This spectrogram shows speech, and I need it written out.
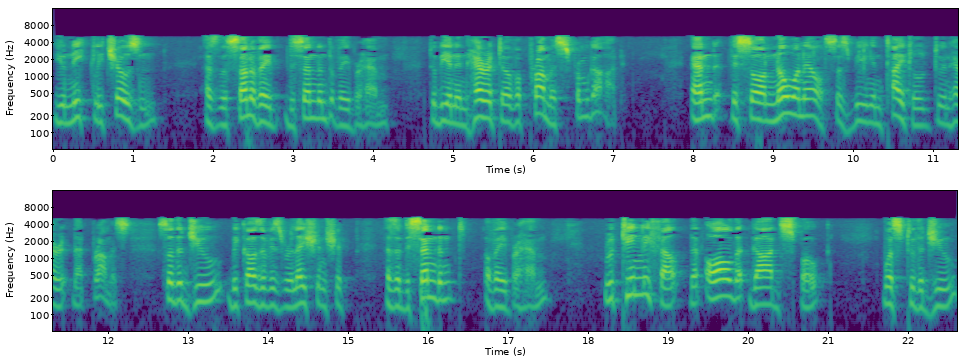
uniquely chosen as the son of a descendant of Abraham to be an inheritor of a promise from God. And they saw no one else as being entitled to inherit that promise. So the Jew, because of his relationship as a descendant of Abraham, routinely felt that all that God spoke was to the Jew,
